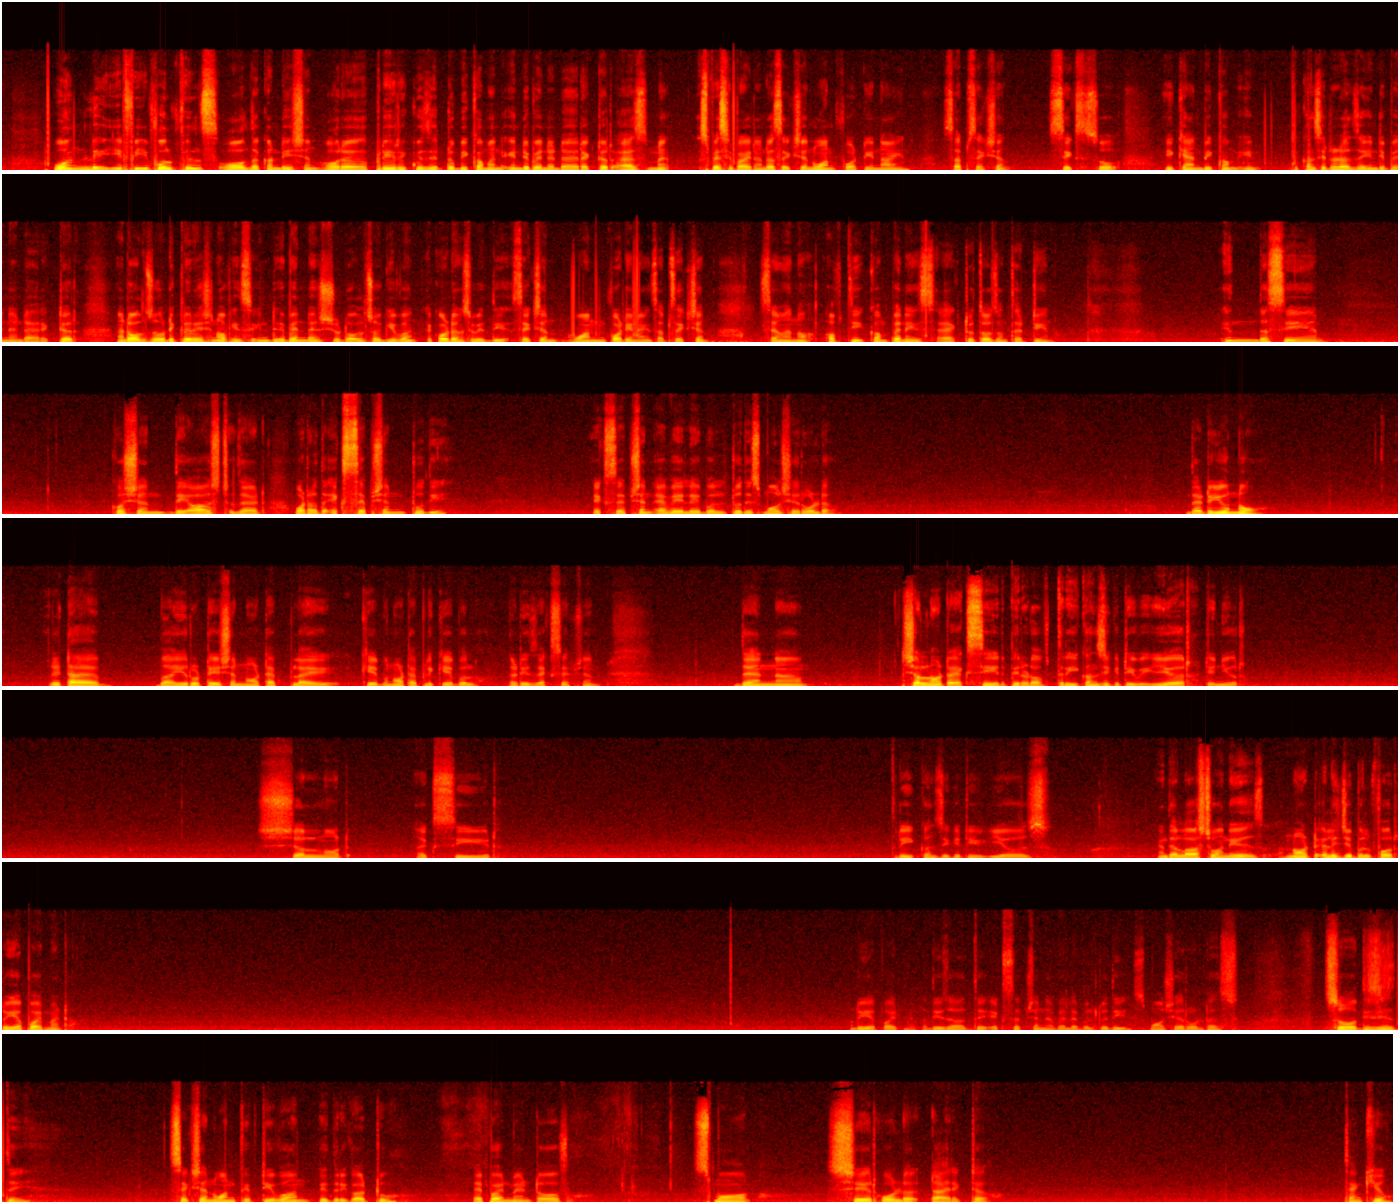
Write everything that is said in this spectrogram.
only if he fulfills all the condition or a prerequisite to become an independent director as specified under section 149 subsection 6 so he can become considered as an independent director and also declaration of his independence should also given accordance with the section 149 subsection 7 of the companies act 2013 in the same question they asked that what are the exception to the exception available to the small shareholder? That you know retire by rotation not apply cable not applicable that is exception. Then uh, shall not exceed period of 3 consecutive year tenure shall not exceed 3 consecutive years. And the last one is not eligible for reappointment. Reappointment. These are the exception available to the small shareholders. So this is the section 151 with regard to appointment of small shareholder director. Thank you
